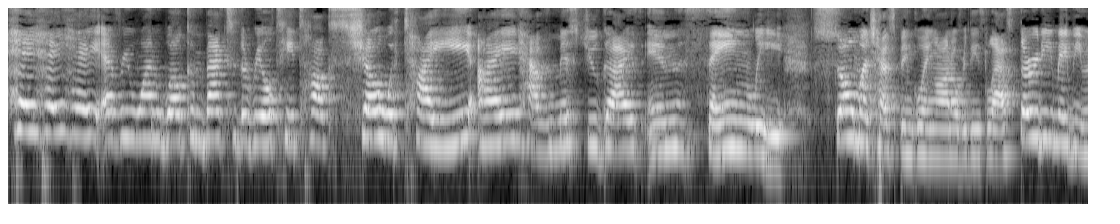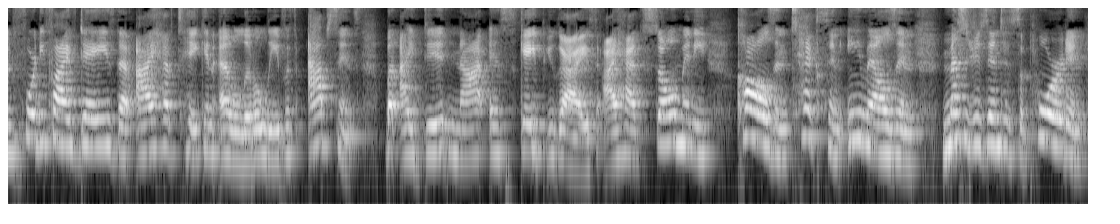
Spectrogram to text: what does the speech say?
Hey, hey, hey, everyone. Welcome back to the RealTea Talks show with Tai. I have missed you guys insanely. So much has been going on over these last 30, maybe even 45 days that I have taken a little leave of absence, but I did not escape you guys. I had so many calls and texts and emails and messages into support and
